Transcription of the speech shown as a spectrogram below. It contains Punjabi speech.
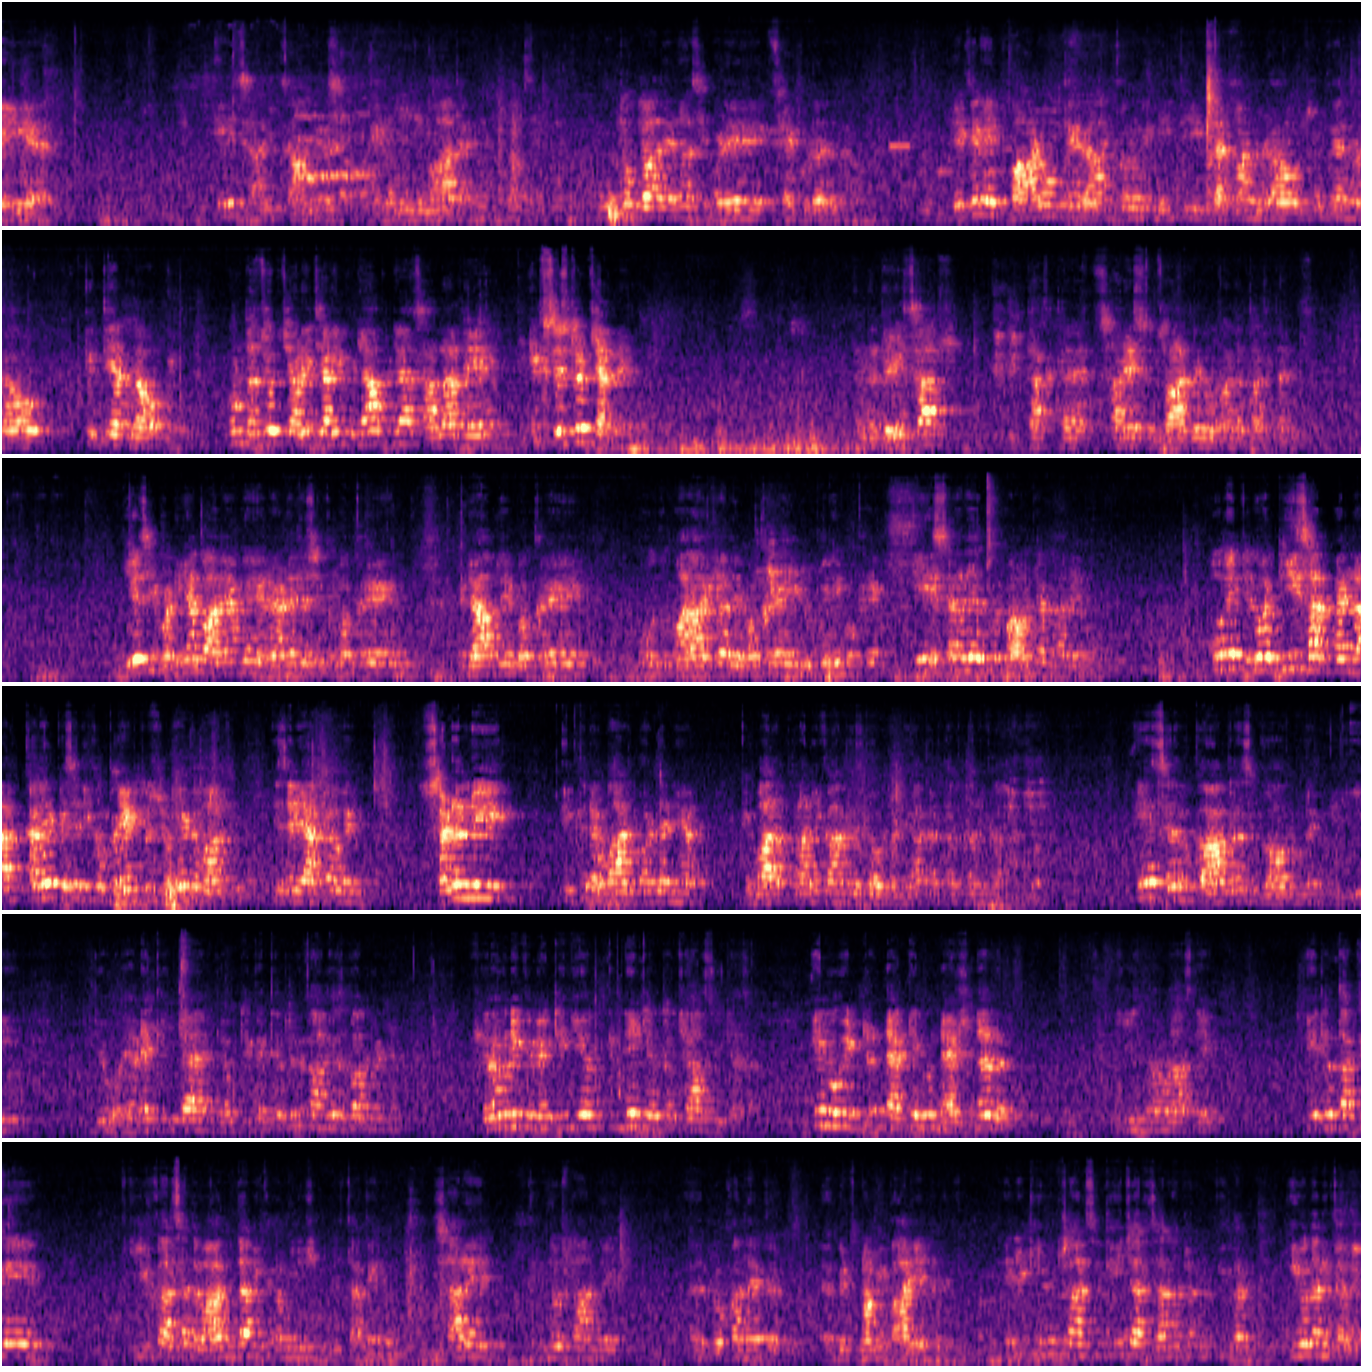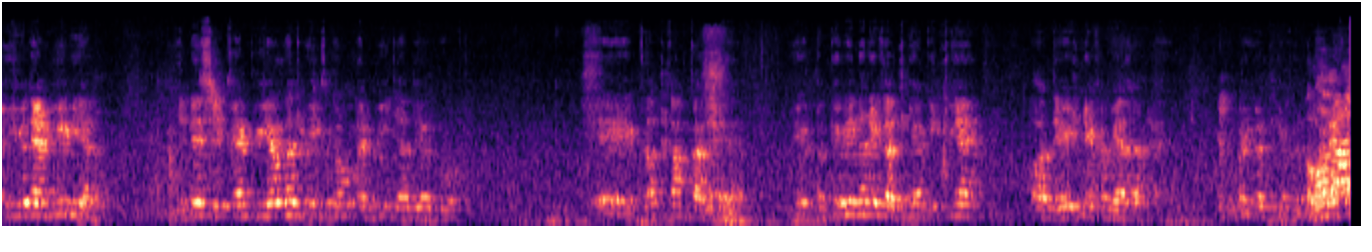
ਗਈ ਹੈ। ਇਹ ਸਾਰੀ ਕਾਂਗਰਸ ਕਹਿੰਦੀ ਜਮਾਤ ਹੈ। ਉਦੋਂ ਤੋਂ ਇਹਨਾਂ ਅਸੀਂ ਬੜੇ ਸੈਕੂਲਰ ਲੇਕਿਨ ਇਹ ਪਾੜੋ ਤੇ ਰਾਜ ਕਰੋ ਦੀ ਨੀਤੀ, ਧਰਮਾਂ ਨੂੰ ਲੜਾਓ, ਸੂਬਿਆਂ ਨੂੰ ਲੜਾਓ, ਕਿੱਤਿਆਂ ਨੂੰ ਲੜਾਓ। ਹੁਣ ਦੱਸੋ 40 40 50 50 ਸਾਲਾਂ ਦੇ ਇੱਕ ਸਿਸਟਮ ਚੱਲ ਰਿਹਾ ਦੇਸ਼ ਸਾਹਿਬ ਤਖਤ ਹੈ, ਸਾਰੇ ਸੰਸਾਰ ਦੇ ਲੋਕਾਂ ਦਾ ਤਖਤ ਹੈ। ਵੱਡੀਆਂ ਪਾ ਦਿਆਂਗੇ ਹਰਿਆਣੇ ਦੇ ਸਿੱਖ ਵੱਖਰੇ, ਪੰਜਾਬ ਦੇ ਵੱਖਰੇ, ਉਹ ਮਹਾਰਾਸ਼ਟਰ ਦੇ ਵੱਖਰੇ ਯੂਪੀ ਦੇ ਵੱਖਰੇ, ਇਹ ਇਸ ਤਰ੍ਹਾਂ ਦੇ ਕੋਈ ਮਾਹੌਲ ਜਿਹਾ ਬਣਾ ਰਹੇ ਉਹਦੇ ਜਦੋਂ 30 ਸਾਲ ਪਹਿਲਾਂ ਕਦੇ ਕਿਸੇ ਦੀ ਕੰਪਲੇਂਟ ਤੁਸੀਂ ਸੁਣੀ ਕਿ ਬਾਅਦ ਕਿਸੇ ਨੇ ਆਖਿਆ ਹੋਵੇ ਸਡਨਲੀ ਇੱਕ ਤਰ੍ਹਾਂ ਆਵਾਜ਼ ਪੜ ਲੈਣੀ ਆ ਕਿ ਮਾਰਾ ਫਲਾਨੀ ਕਾਂਗਰਸ ਗਵਰਨਮੈਂਟ ਆ ਕਰਤਾ ਫਲਾਨੀ ਕਾਂਗਰਸ। ਇਹ ਸਿਰਫ ਕਾਂਗਰਸ ਗਵਰਨਮੈਂਟ ਹੀ ਜੋ ਹਰਿਆਣੇ ਕੀਤਾ ਹੈ, ਜੋ ਉੱਥੇ ਕਹਿੰਦੇ ਕਾਂਗਰਸ ਗਵਰਨਮੈਂਟ ਹੈ। ਸ਼੍ਰੋਮਣੀ ਕਮੇਟੀ ਦੀਆਂ ਕਿੰਨੇ ਚਿਰ ਤੋਂ ਚਾਰ ਸੀਟਾਂ ਸਨ? ਇਹਨੂੰ ਇੰਟਰਨੈਟ ਇਹਨੂੰ ਨੈਸ਼ਨਲ ਚੀਜ਼ ਬਣਾਉਣ ਵਾਸਤੇ ਇਦੋਂ ਤੱਕ ਕਿ ਚੀਫ ਖਾਲਸਾ ਦੀਵਾਨ ਦਾ ਵੀ ਨੋਮੀਨੇਸ਼ਨ ਦਿੱਤਾ ਕਿ ਇਹਨੂੰ ਸਾਰੇ ਹਿੰਦੁਸਤਾਨ ਦੇ ਲੋਕਾਂ ਦਾ ਇੱਕ ਅਹ, ਆ ਜੇ ਥੋੜੀ ਇਹਦੇ ਕੀ ਨੁਕਸਾਨ ਸੀ? ਕੀ ਚਾਰ ਸਾਲਾਂ ਤੋਂ ਕੀ ਕਰ ਕੀ ਉਹਨਾਂ ਨੇ ਕਰ ਇਵਨ ਐਮਪੀ ਵੀ ਹੈ ਨਾ। ਜਿੰਨੇ ਸਿੱਖ ਐਮਪੀ ਹੈ ਉਹਨਾਂ ਚ ਵੀ ਇੱਕ ਦੋ ਐਮਪੀ ਜਾਂਦੇ ਆ ਕੋਲ ਗਲਤ ਕੰਮ ਕਰ ਰਹੇ ਹੈ ਇਹ ਅੱਗੇ ਵੀ ਇਹਨਾਂ ਨੇ ਗਲਤੀਆਂ ਕੀਤੀਆਂ ਔਰ ਦੇਸ਼ ਨੇ ਖਮਿਆਜ਼ਾ ਉਠਾਇਆ ਬੜੀ ਗਲਤੀਆਂ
